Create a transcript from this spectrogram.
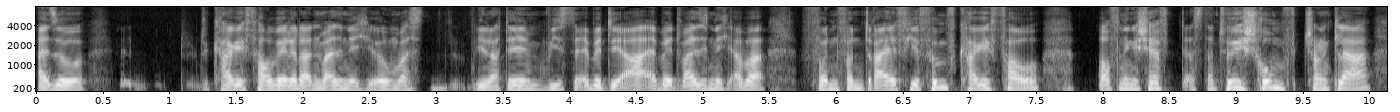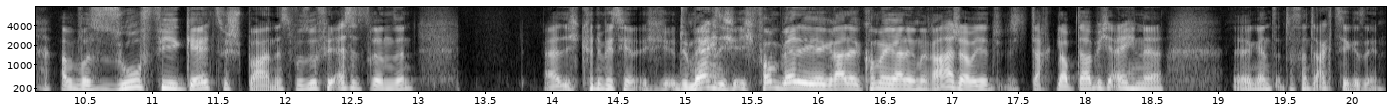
Also KGV wäre dann, weiß ich nicht, irgendwas, je nachdem, wie ist der EBITDA, EBIT, weiß ich nicht, aber von, von 3, 4, 5 KGV auf ein Geschäft, das natürlich schrumpft, schon klar, aber wo so viel Geld zu sparen ist, wo so viele Assets drin sind, also ich könnte ein bisschen, ich, du merkst, ich, ich werde hier gerade, komme hier gerade in Rage, aber ich glaube, da habe ich eigentlich eine äh, ganz interessante Aktie gesehen.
